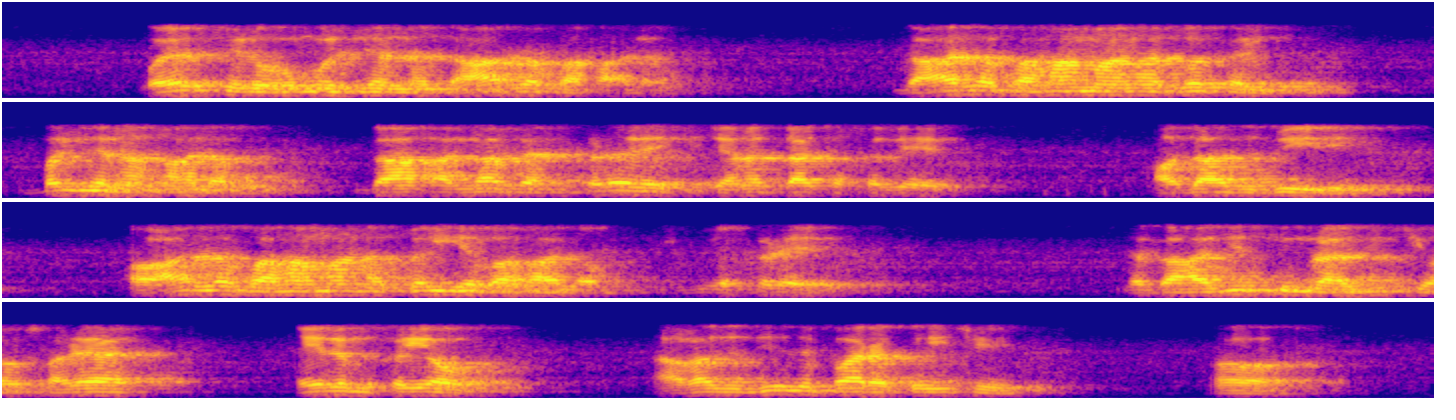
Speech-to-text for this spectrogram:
ويرسلهم الجنت عرفها له دا عرفها معنا دو کوي بینها له دا الله بیان کړی چې جنت دا څه دی او دا دوی دی او عرفها معنا طیبها له یې کړی لکه حدیث کې مرادي چې او سره علم کوي او هغه دې لپاره کوي چې او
